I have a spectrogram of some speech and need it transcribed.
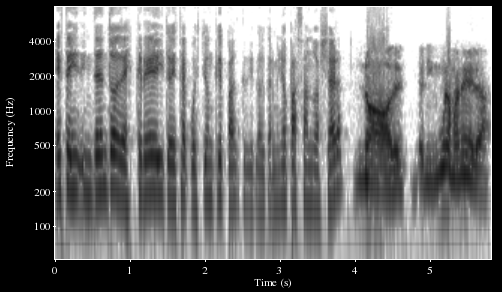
este intento de descrédito, esta cuestión que, lo terminó pasando ayer? No, de, de ninguna manera.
